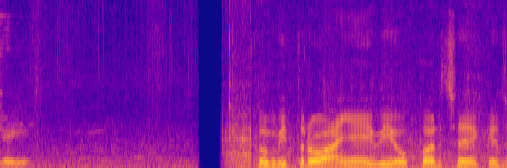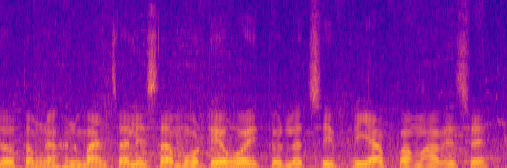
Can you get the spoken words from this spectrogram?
જઈએ. તો મિત્રો, અહીંયા એવી ઓફર છે કે જો તમને હનુમાન ચાલીસા મોઢે હોય તો લચ્છી ફ્રી આપવામાં આવે છે.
